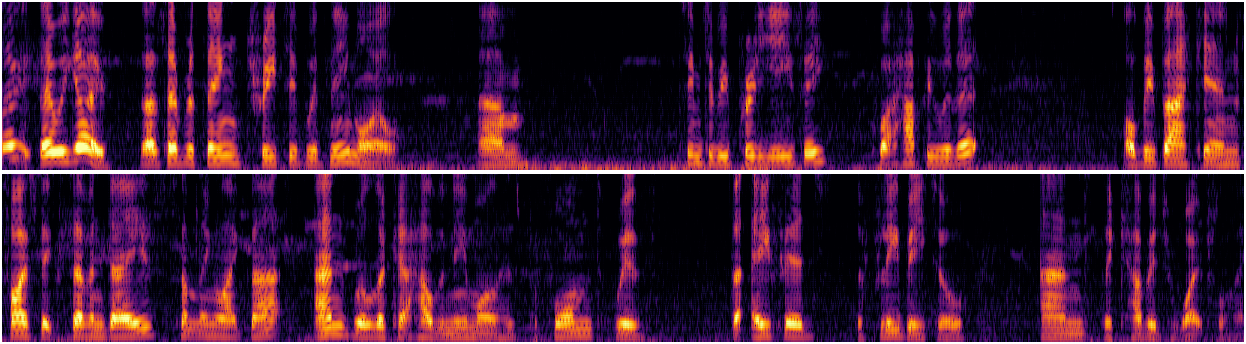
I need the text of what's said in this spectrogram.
So there we go. That's everything treated with neem oil. Um, seemed to be pretty easy. Quite happy with it. I'll be back in five, six, seven days, something like that, and we'll look at how the neem oil has performed with the aphids, the flea beetle, and the cabbage whitefly.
